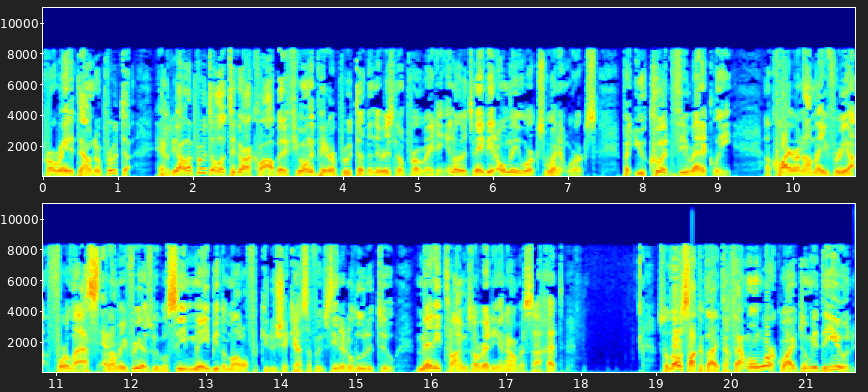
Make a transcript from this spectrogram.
prorate it down to a pruta. pruta But if you only pay her a pruta, then there is no prorating. In other words, maybe it only works when it works, but you could theoretically acquire an Amavriya for less, and Amavriya, as we will see, may be the model for Kiddush Kesef. We've seen it alluded to many times already in our Masachet. So lo sakadaitach, that won't work. Why? Dumi the yud.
